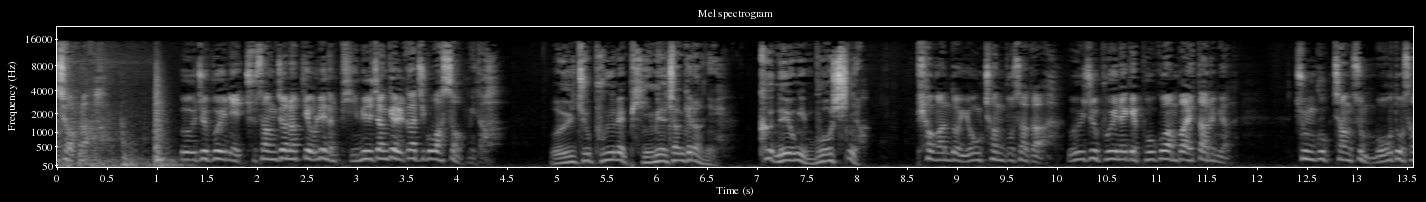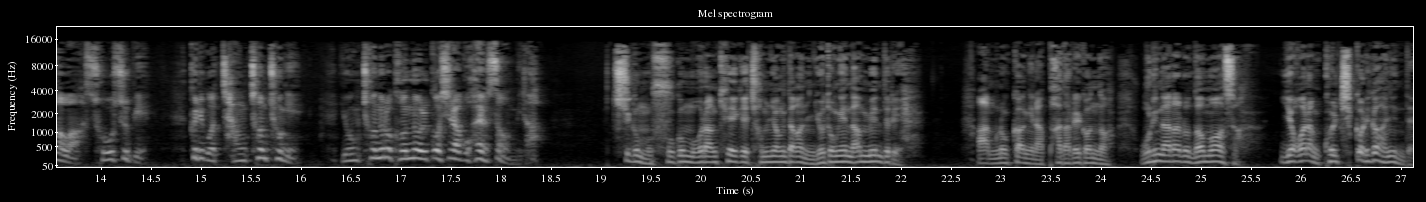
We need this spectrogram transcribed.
전하, 의주 부인이 주상전하께 올리는 비밀장계를 가지고 왔사옵니다. 의주 부인의 비밀장계라니 그 내용이 무엇이냐? 평안도 용천 부사가 의주 부인에게 보고한 바에 따르면 중국 장수 모도사와 소수비 그리고 장천총이 용천으로 건너올 것이라고 하였사옵니다. 지금 후금 오랑캐에게 점령당한 요동의 난민들이 압록강이나 바다를 건너 우리나라로 넘어와서 영원한 골칫거리가 아닌데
